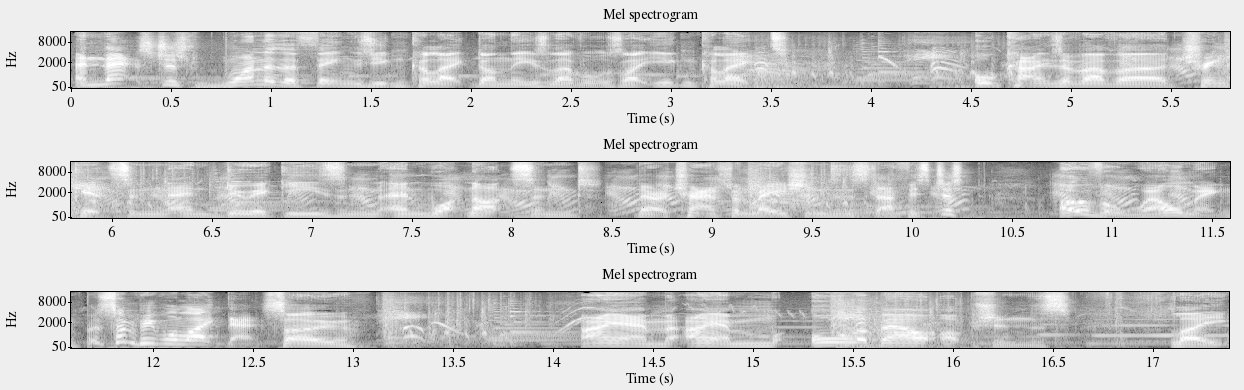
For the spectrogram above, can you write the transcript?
and that's just one of the things you can collect on these levels. Like, you can collect all kinds of other trinkets and, and doohickeys and, and whatnots, and there are transformations and stuff. It's just overwhelming. But some people like that, so I am I am all about options. Like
